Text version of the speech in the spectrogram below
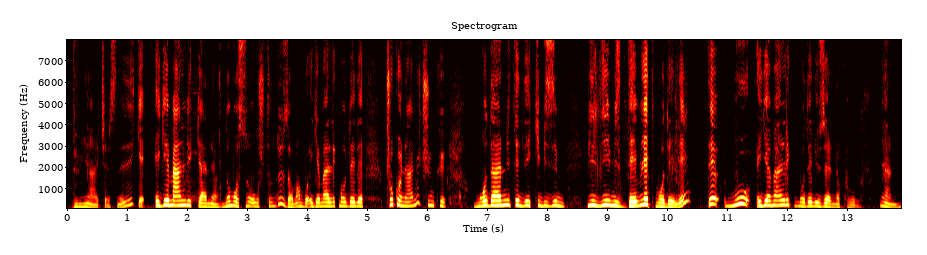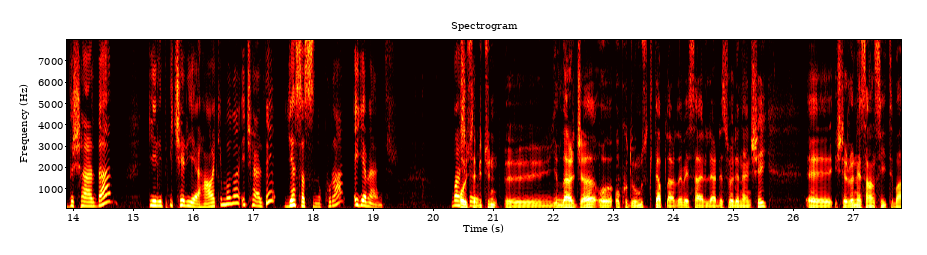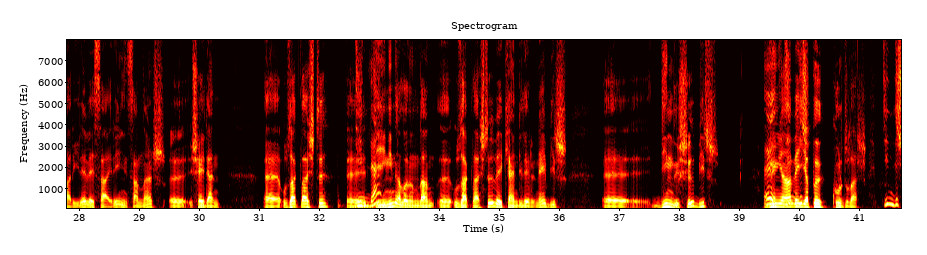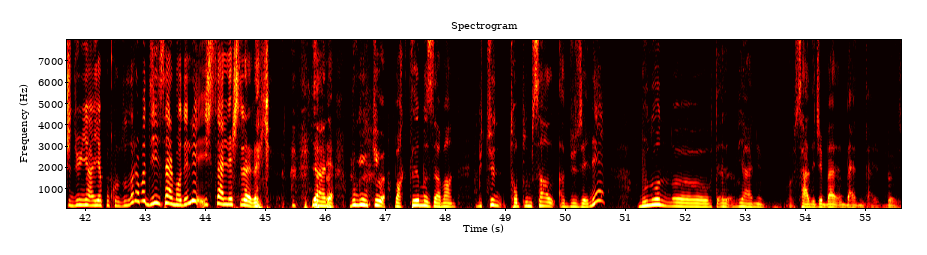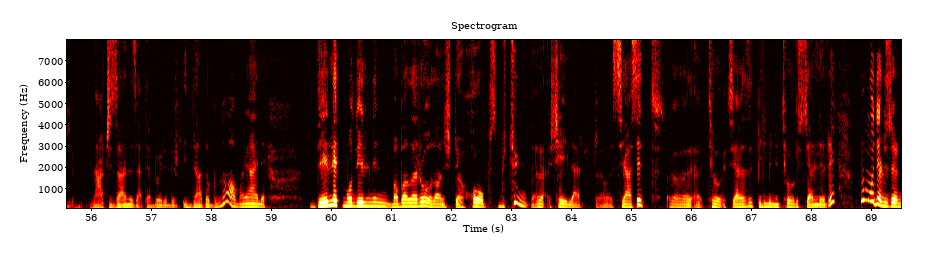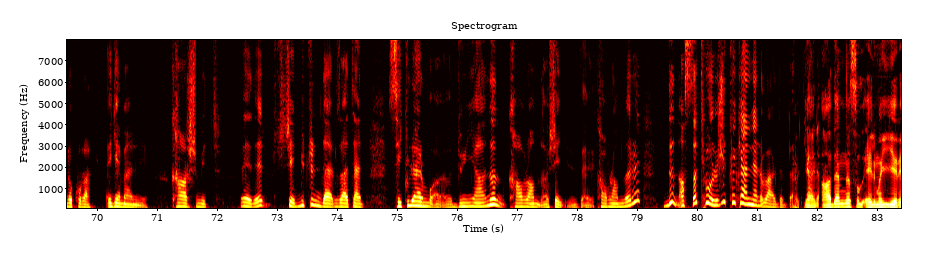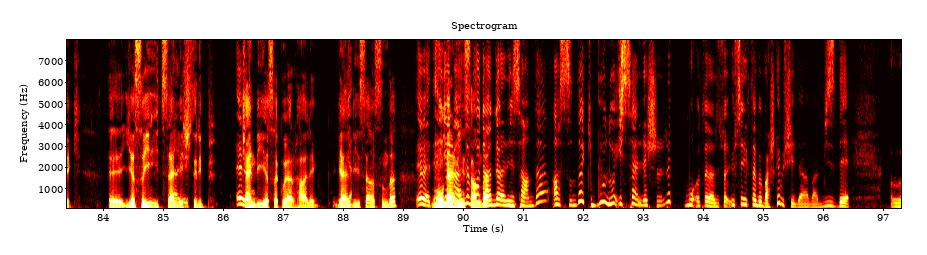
dünya içerisinde dedik ki egemenlik yani nomosunu oluşturduğu zaman bu egemenlik modeli çok önemli çünkü modernitedeki bizim bildiğimiz devlet modeli de bu egemenlik modeli üzerine kurulur. Yani dışarıdan gelip içeriye hakim olan içeride yasasını kuran egemendir. Başka... Oysa bütün e, yıllarca o, okuduğumuz kitaplarda vesairelerde söylenen şey e, işte Rönesans itibariyle vesaire insanlar e, şeyden e, uzaklaştı. E, dinin alanından e, uzaklaştı ve kendilerine bir e, din dışı bir Evet, dünya ve dışı, yapı kurdular. Din dışı dünya yapı kurdular ama dinsel modeli işselleştirerek. yani bugünkü baktığımız zaman bütün toplumsal düzeni bunun e, yani sadece ben ben böyle naçizane zaten böyle bir iddiada bulundum ama yani devlet modelinin babaları olan işte Hobbes bütün e, şeyler e, siyaset teori, siyaset biliminin teorisyenleri bu model üzerine kurar egemenliği. Carl Schmitt ve de şey bütün der zaten seküler dünyanın kavram şey kavramları aslında teolojik kökenleri vardır der. Yani Adem nasıl elmayı yiyerek e, yasayı içselleştirip evet. kendi yasa koyar hale geldiyse aslında evet, modern insanda modern insanda aslında ki bunu içselleştirerek üstelik tabii başka bir şey daha var. Bizde e,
